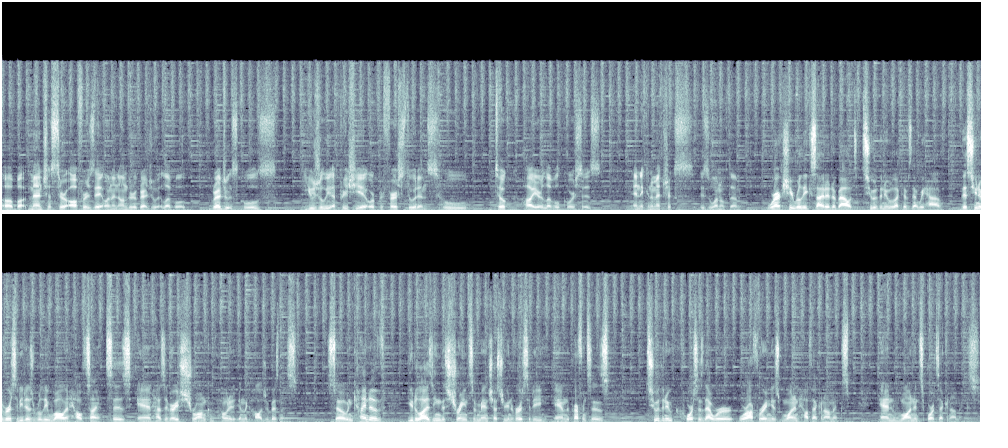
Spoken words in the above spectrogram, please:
uh, but Manchester offers it on an undergraduate level. Graduate schools usually appreciate or prefer students who took higher level courses, and econometrics is one of them. We're actually really excited about two of the new electives that we have. This university does really well in health sciences and has a very strong component in the College of Business. So in kind of utilizing the strengths of Manchester University and the preferences, two of the new courses that we're, we're offering is one in health economics and one in sports economics.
